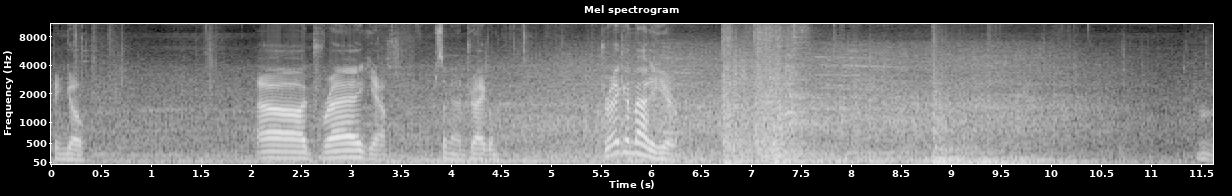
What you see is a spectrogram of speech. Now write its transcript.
Bingo. Uh, drag, yeah. I'm still gonna drag him. Drag him out of here. Hmm.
